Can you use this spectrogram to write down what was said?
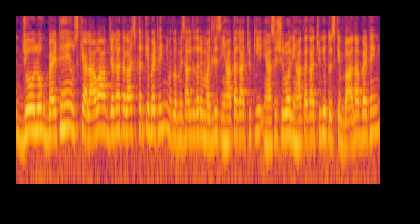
جو لوگ بیٹھے ہیں، اس کے علاوہ آپ جگہ تلاش کر کے بیٹھیں گے۔ مطلب مثال کے طور پر مجلس یہاں تک آ چکی ہے، یہاں سے شروع اور یہاں تک آ چکی ہے، تو اس کے بعد آپ بیٹھیں گے۔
